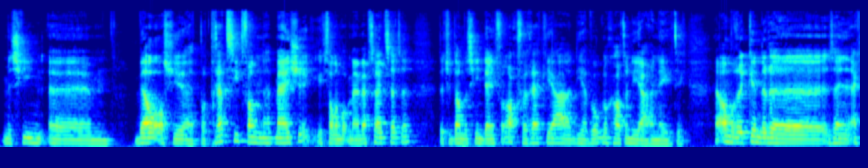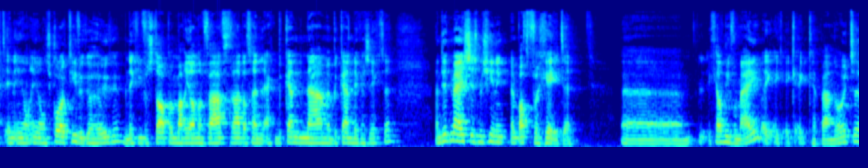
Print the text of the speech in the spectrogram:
misschien uh, wel als je het portret ziet van het meisje. Ik zal hem op mijn website zetten. Dat je dan misschien denkt van, ach verrek, ja, die hebben we ook nog gehad in de jaren 90. Andere kinderen zijn echt in, in, ons collectieve geheugen. Nicky Verstappen, Marianne Vaatstra, dat zijn echt bekende namen, bekende gezichten. En dit meisje is misschien een, wat vergeten. Uh, geldt niet voor mij. Ik, ik, ik, heb haar nooit uh,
